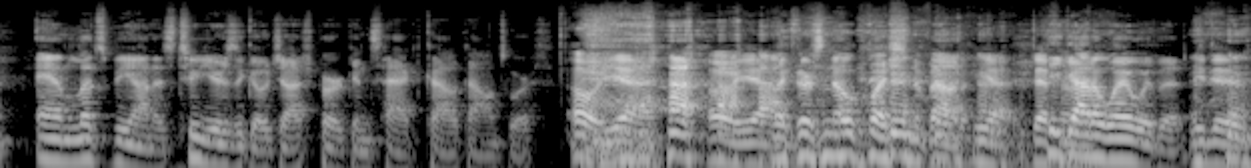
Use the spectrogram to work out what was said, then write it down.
him. and let's be honest, two years ago, Josh Perkins hacked Kyle Collinsworth. oh yeah oh yeah Like, there's no question about it. Yeah, He got away with it. he did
